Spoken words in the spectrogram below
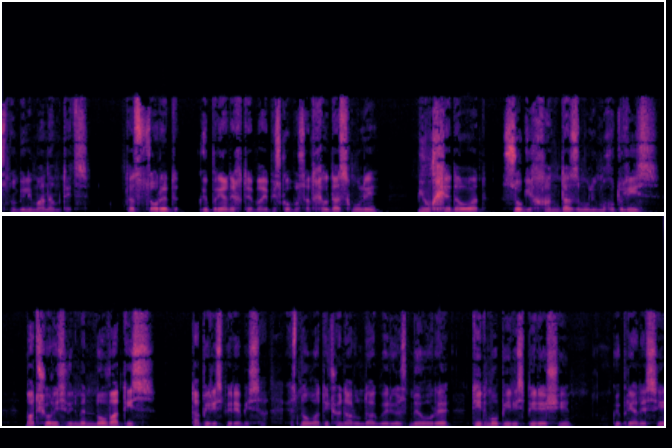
ცნობილი მანამდეც. და სწორედ კვიპრიანი ხდება ეპისკოპოსად ხელდასხმული, მიუხედავად ზოგი ხანდაზმული მღვდლის, მათ შორის ვინმე ნოვატის დაპირისპირებისა. ეს ნოვატი ჩვენ არ უნდა აგვერიოს მეორე დიდ მოპირისპირეში კვიპრიანესი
